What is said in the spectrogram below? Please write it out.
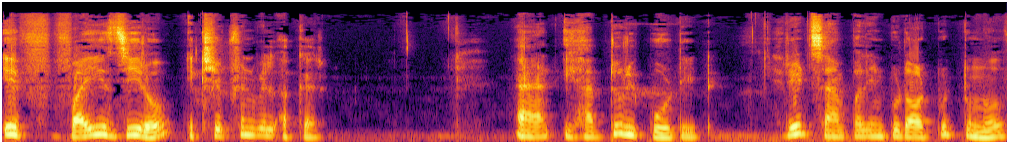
if y is 0, exception will occur and you have to report it. Read sample input output to know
